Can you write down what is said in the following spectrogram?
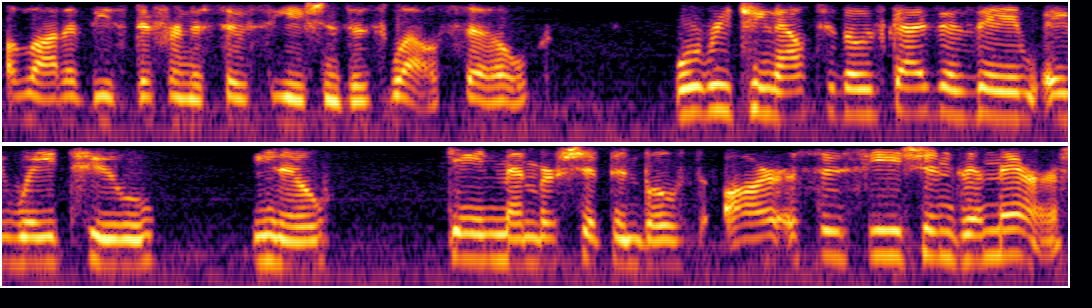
a lot of these different associations as well. So we're reaching out to those guys as a, a way to, you know, gain membership in both our associations and theirs.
